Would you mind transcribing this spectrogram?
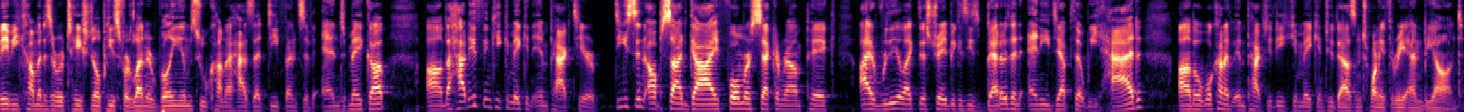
maybe come in as a rotational piece for Leonard Williams, who kind of has that defensive end makeup. Um, but how do you think he can make an impact here? Decent upside guy, former second round pick. I really like this trade because he's better than any depth that we had. Uh, but what kind of impact do you think he can make in 2023 and beyond?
